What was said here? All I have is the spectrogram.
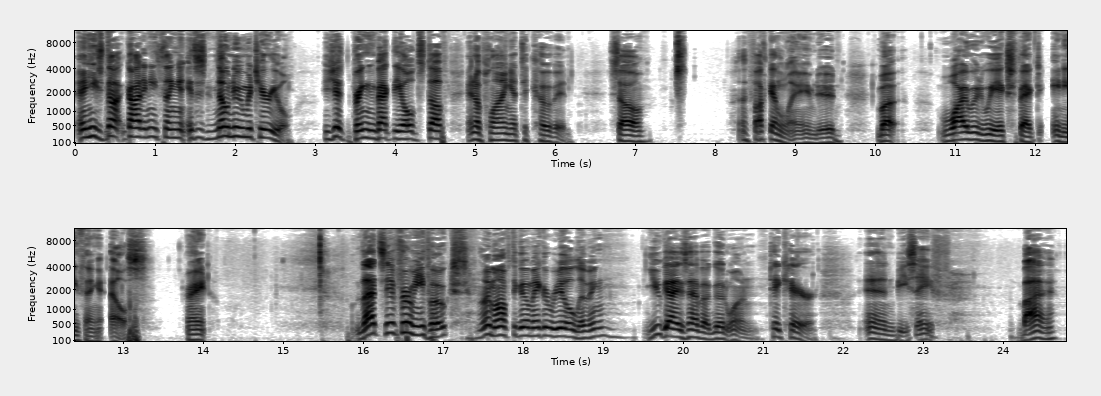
And he's not got anything, it's no new material. He's just bringing back the old stuff and applying it to COVID. So, fucking lame, dude. But why would we expect anything else? Right? That's it for me, folks. I'm off to go make a real living. You guys have a good one. Take care and be safe. Bye.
